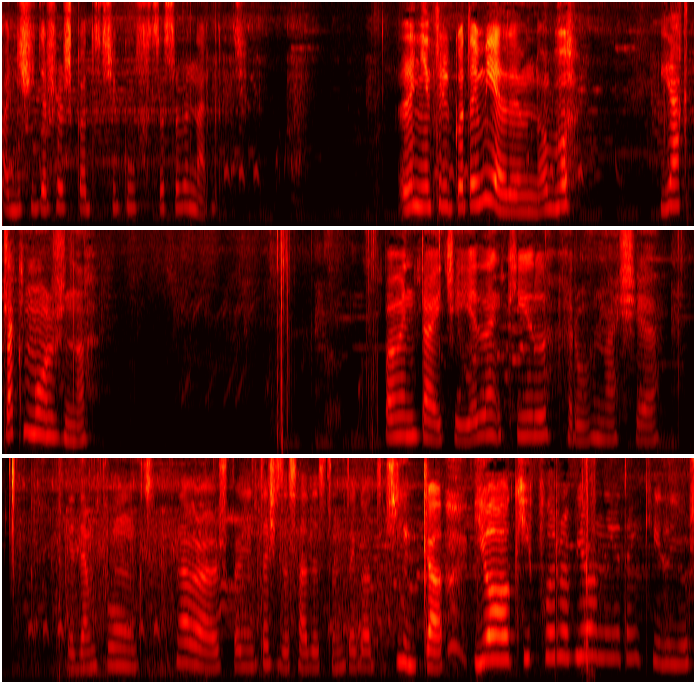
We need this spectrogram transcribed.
A dzisiaj troszeczkę odcinków chcę sobie nagrać. Ale nie tylko ten jeden, no bo jak tak można? Pamiętajcie, jeden kill równa się jeden punkt. Dobra, już pamiętacie zasady z tamtego odcinka. Jaki porobiony jeden kill już.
